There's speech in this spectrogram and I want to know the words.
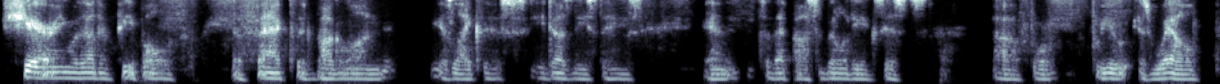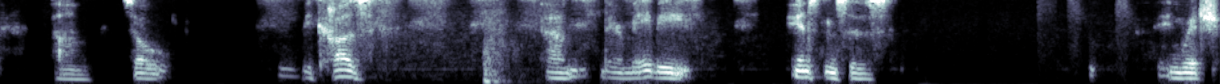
sharing with other people the fact that Bhagavan is like this. He does these things, and so that possibility exists uh, for for you as well. Um, so, because um, there may be instances in which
